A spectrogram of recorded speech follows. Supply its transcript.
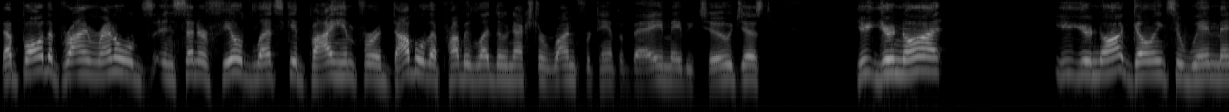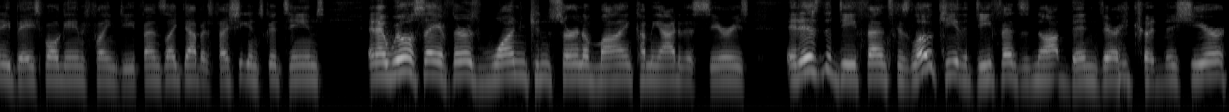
That ball that Bryan Reynolds in center field lets get by him for a double that probably led to an extra run for Tampa Bay, maybe two. Just you're, you're not you're not going to win many baseball games playing defense like that, but especially against good teams. And I will say, if there is one concern of mine coming out of this series, it is the defense because low key, the defense has not been very good this year.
